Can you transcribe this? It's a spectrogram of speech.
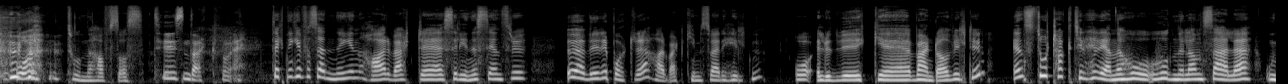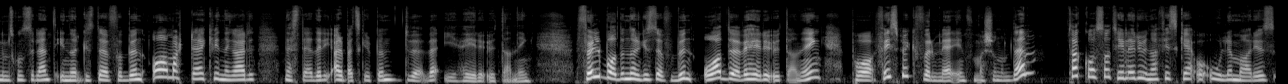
og Tone Hafsås. Tusen takk for meg. Tekniker for sendingen har vært uh, Celine Stensrud. Øvrige reportere har vært Kim Sverre Hilton og Ludvig Verndal vil til. En stor takk til Helene Hodeneland Sæle, ungdomskonsulent i Norges Døveforbund, og Marte Kvinnegard, nestleder i arbeidsgruppen Døve i høyere utdanning. Følg både Norges Døveforbund og Døve i høyere utdanning på Facebook for mer informasjon om dem. Takk også til Runa Fiske og Ole Marius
